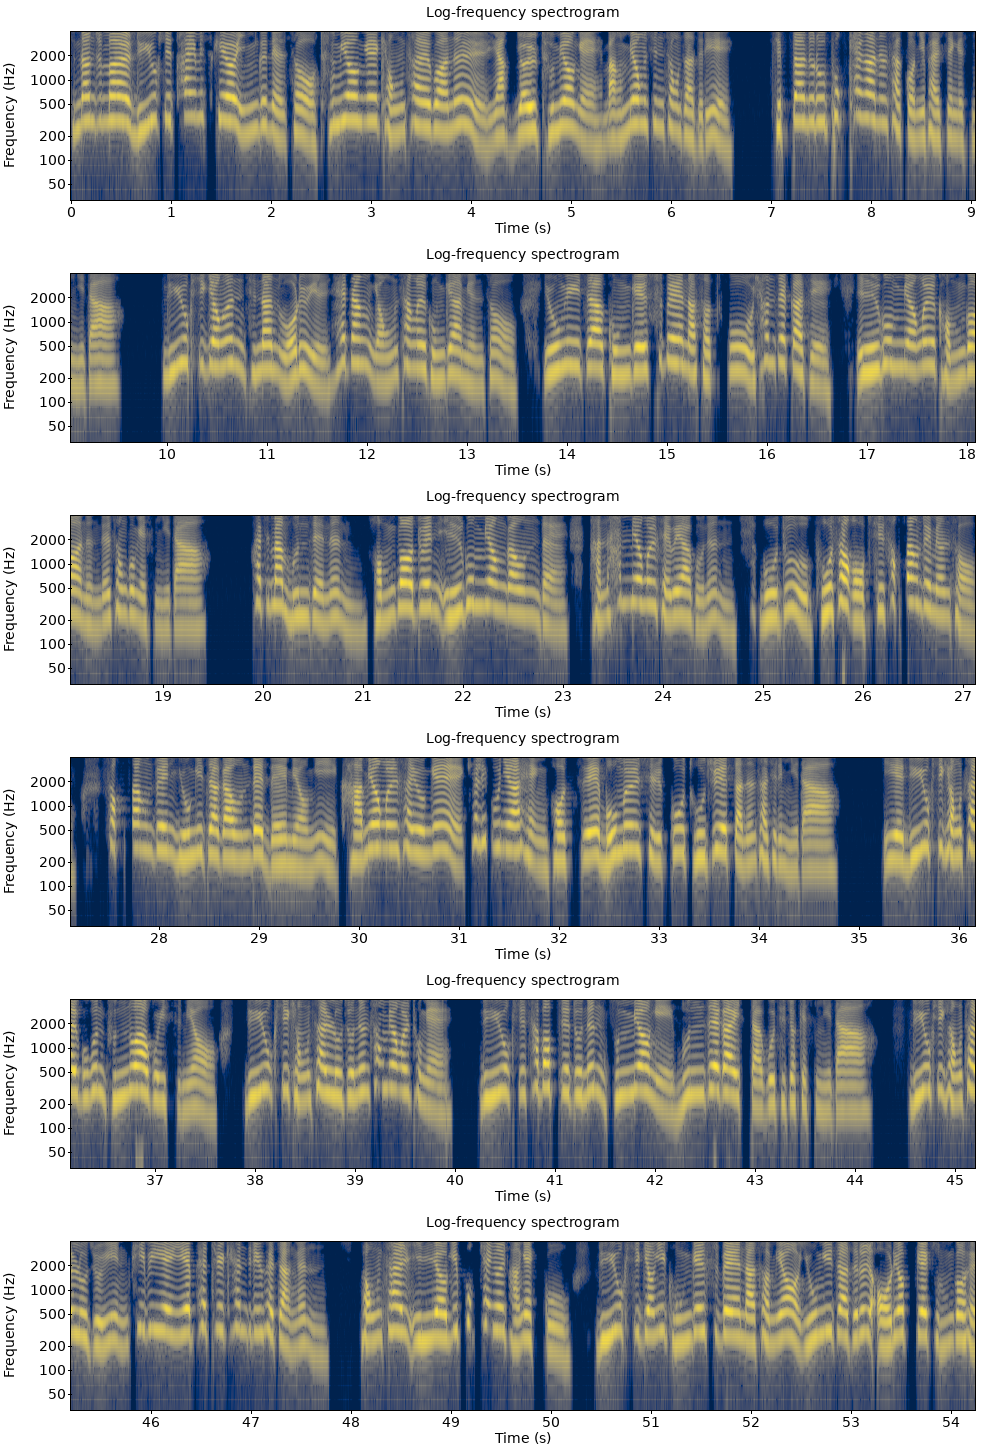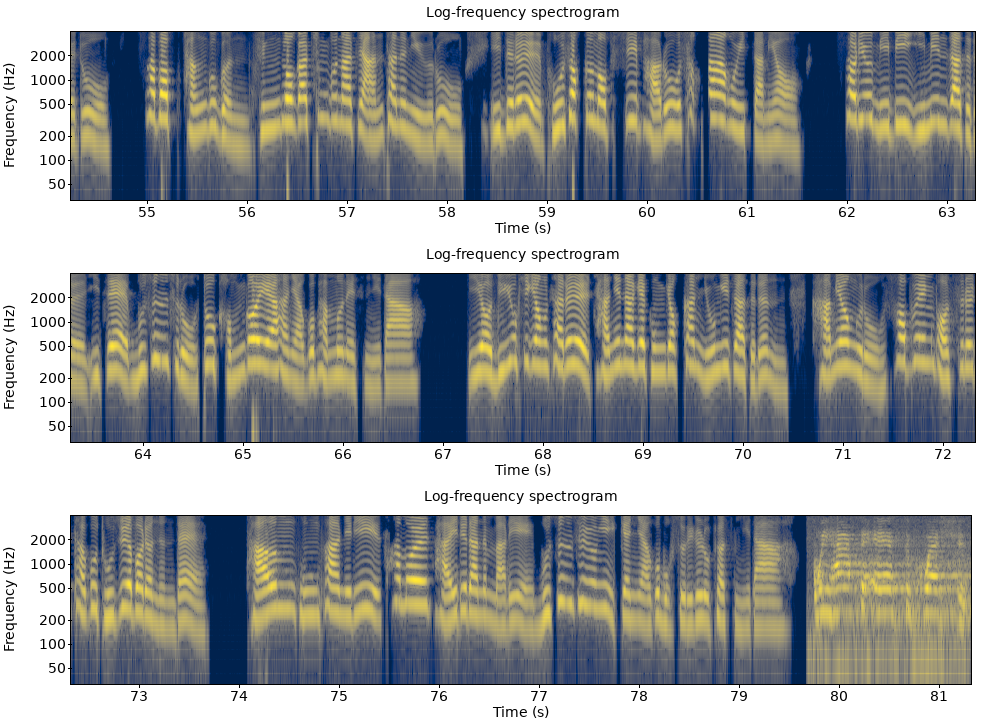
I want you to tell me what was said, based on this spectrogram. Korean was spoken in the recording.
지난 주말 뉴욕시 타임스퀘어 인근에서 두 명의 경찰관을 약 12명의 망명 신청자들이 집단으로 폭행하는 사건이 발생했습니다. 뉴욕시경은 지난 월요일 해당 영상을 공개하면서 용의자 공개 수배에 나섰고 현재까지 7명을 검거하는 데 성공했습니다. 하지만 문제는 검거된 7명 가운데 단 1명을 제외하고는 모두 보석 없이 석방되면서 석방된 용의자 가운데 4명이 가명을 사용해 캘리포니아행 버스에 몸을 싣고 도주했다는 사실입니다. 이에 뉴욕시 경찰국은 분노하고 있으며 뉴욕시 경찰노조는 성명을 통해 뉴욕시 사법제도는 분명히 문제가 있다고 지적했습니다. 뉴욕시 경찰노조인 PBA의 패트릭 핸드리 회장은 경찰 인력이 폭행을 당했고 뉴욕시경이 공개 수배에 나서며 용의자들을 어렵게 검거해도 사법 당국은 증거가 충분하지 않다는 이유로 이들을 보석금 없이 바로 석방하고 있다며 서류 미비 이민자들을 이제 무슨 수로 또 검거해야 하냐고 반문했습니다. 이어 뉴욕시 경찰을 잔인하게 공격한 용의자들은 가명으로 서부행 버스를 타고 도주해버렸는데 다음 공판일이 3월 4일이라는 말이 무슨 소용이 있겠냐고 목소리를 높였습니다. We have to ask the question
